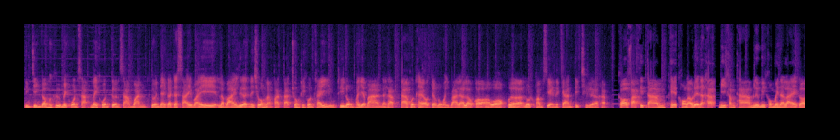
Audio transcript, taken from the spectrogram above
จริง ๆ ก็คือไม่ควรไม่ควรเกิน 3 วัน ส่วนใหญ่ก็จะใส่ไว้ระบายเลือดในช่วงหลังผ่าตัดช่วงที่คนไข้อยู่ที่โรงพยาบาลนะครับ ถ้าคนไข้ออกจากโรงพยาบาลแล้วเราก็เอาออกเพื่อลดความเสี่ยงในการติดเชื้อครับก็ฝากติดตามเพจของเราด้วยนะครับมีคำถามหรือมีคอมเมนต์อะไรก็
